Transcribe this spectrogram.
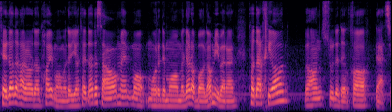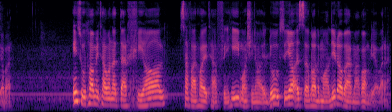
تعداد قراردادهای معامله یا تعداد سهام مورد معامله را بالا می‌برند تا در خیال به آن سود دلخواه دست یابند این سودها می تواند در خیال سفرهای تفریحی، ماشینهای لوکس یا استقلال مالی را بر مقام بیاورند.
